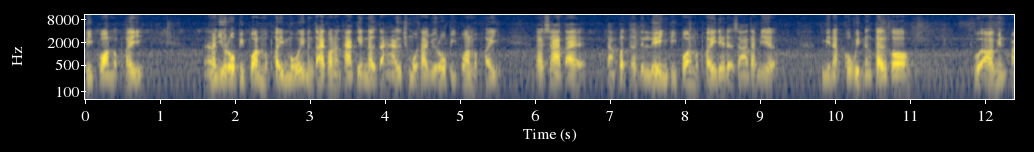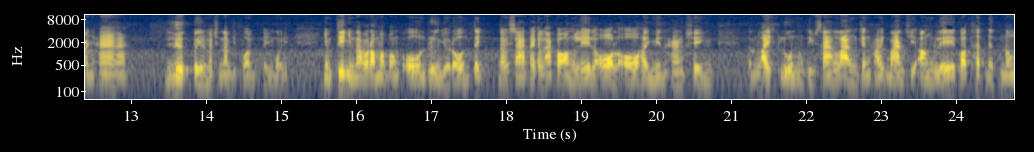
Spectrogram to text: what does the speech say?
2020យូរ៉ូ2021ប៉ុន្តែគាត់ថាគេនៅតែហៅឈ្មោះថាយូរ៉ូ2020ដោយសារតែតាមពិតត្រូវតែលេង2020ទេដោយសារតែវាមានអាកូវីដហ្នឹងទៅក៏ធ្វើឲ្យមានបញ្ហាលើកពេលមកឆ្នាំ2021នេះខ្ញុំទាញចំណាប់អារម្មណ៍មកបងប្អូនរឿងយូរ៉ូបន្តិចដោយសារតែកីឡាករអង់គ្លេសល្អល្អហើយមានហាងផ្សេងតម្លៃខ្លួនក្នុងទីផ្សារឡើងអញ្ចឹងហើយបានជាអង់គ្លេសក៏ស្ថិតនៅក្នុង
